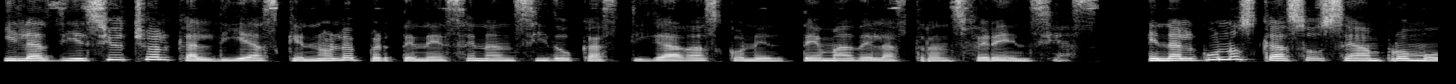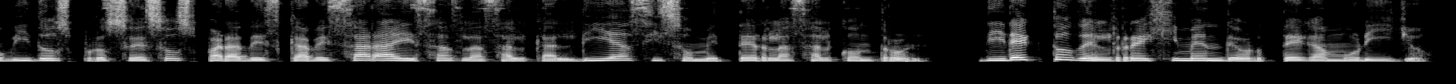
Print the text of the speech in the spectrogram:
Y las 18 alcaldías que no le pertenecen han sido castigadas con el tema de las transferencias. En algunos casos se han promovido procesos para descabezar a esas las alcaldías y someterlas al control directo del régimen de Ortega Murillo.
